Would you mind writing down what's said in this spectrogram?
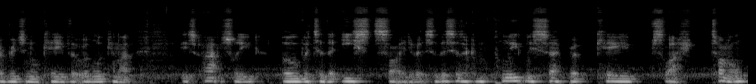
original cave that we're looking at. It's actually over to the east side of it. So this is a completely separate cave slash tunnel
